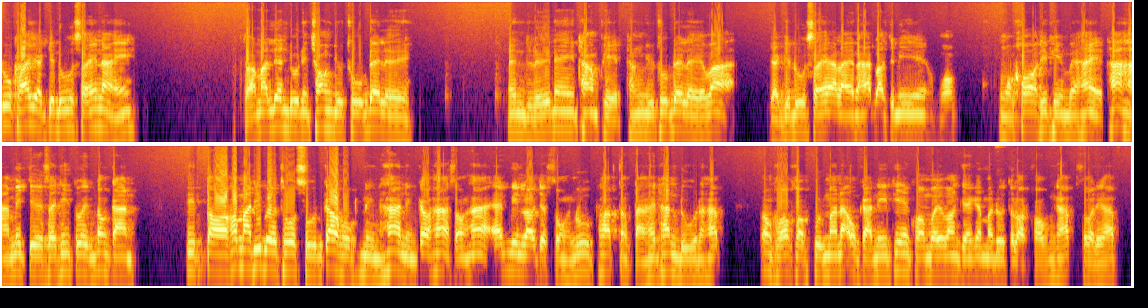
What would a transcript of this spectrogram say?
ลูกค้าอยากจะดูไซส์ไหน สามารถเลื่อนดูในช่อง YouTube ได้เลยนั่นหรือในทางเพจทาง YouTube ได้เลยว่า อยากจะดูไซส์อะไรนะฮะเราจะมีหัวหัวข้อที่พิมพ์ไปให้ ถ้าหาไม่เจอไซส์ที่ตัวเองต้องการ ติดต่อเข้ามาที่เบอร์โทร 0 9 6 1 5 1 9 5 2 5 แอดมินเราจะส่งรูปภาพต่างๆ ให้ท่านดูนะครับ ต้องขอขอบคุณมาณโอกาสนี้ที่ให้ความไว้วางใจกันมาโดยตลอดขอบคุณครับ สวัสดีครับ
